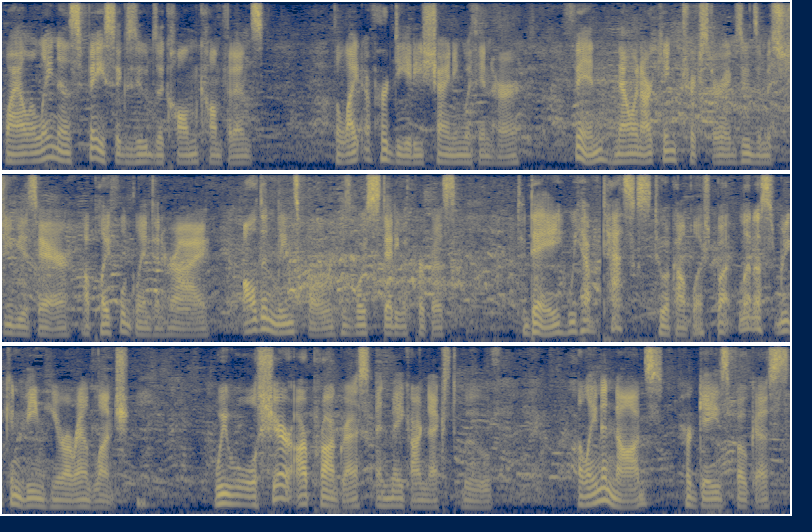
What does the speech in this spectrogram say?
while Elena's face exudes a calm confidence, the light of her deity shining within her. Finn, now an arcane trickster, exudes a mischievous air, a playful glint in her eye. Alden leans forward, his voice steady with purpose. Today, we have tasks to accomplish, but let us reconvene here around lunch. We will share our progress and make our next move. Elena nods, her gaze focused.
